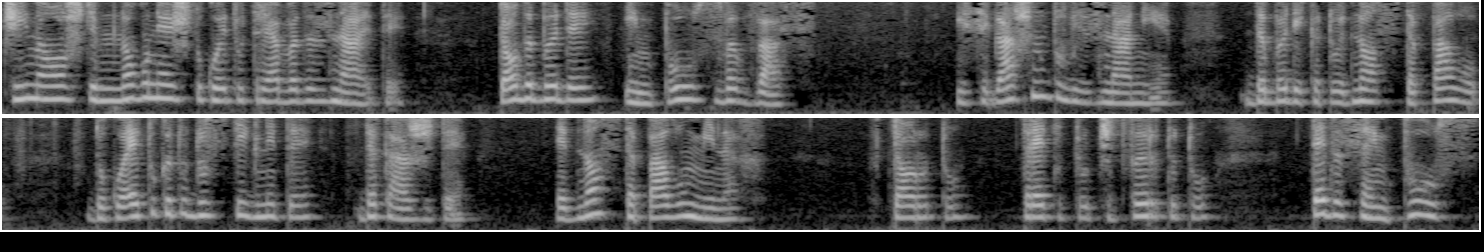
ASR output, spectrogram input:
че има още много нещо, което трябва да знаете. То да бъде импулс във вас. И сегашното ви знание да бъде като едно стъпало, до което като достигнете, да кажете — едно стъпало минах, второто, третото, четвъртото, те да са импулс,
